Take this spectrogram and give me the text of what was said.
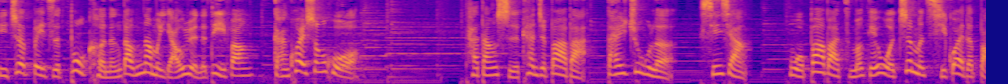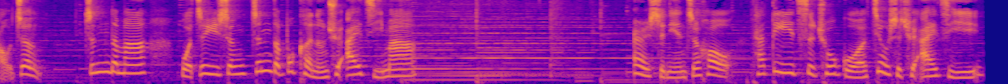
你这辈子不可能到那么遥远的地方，赶快生火。”他当时看着爸爸呆住了，心想：“我爸爸怎么给我这么奇怪的保证？真的吗？我这一生真的不可能去埃及吗？”二十年之后，他第一次出国就是去埃及。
